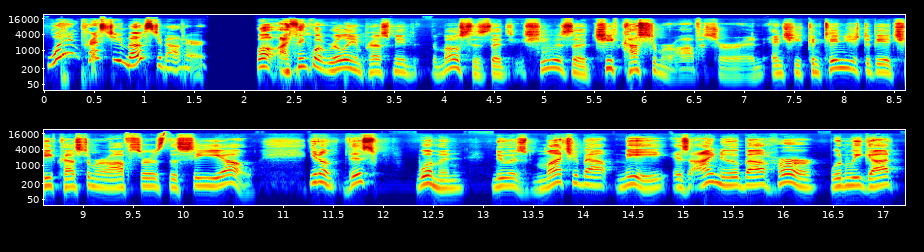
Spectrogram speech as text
What impressed you most about her? Well, I think what really impressed me the most is that she was a chief customer officer and, and she continues to be a chief customer officer as the CEO. You know, this woman knew as much about me as I knew about her when we got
